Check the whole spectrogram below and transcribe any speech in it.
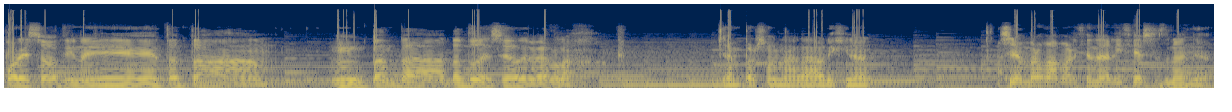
Por eso tiene tanta, mm, tanta, tanto deseo de verla. En persona, la original. Sin embargo, la aparición de Alicia es extraña.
